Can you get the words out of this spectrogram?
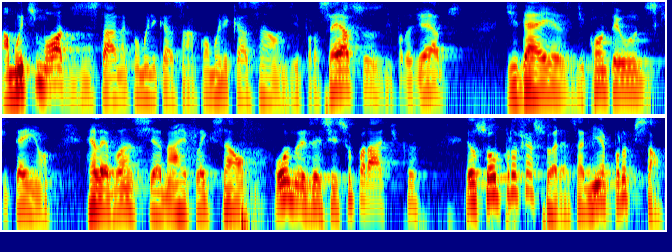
Há muitos modos de estar na comunicação. A comunicação de processos, de projetos, de ideias, de conteúdos que tenham relevância na reflexão ou no exercício prático. Eu sou professor, essa é a minha profissão.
